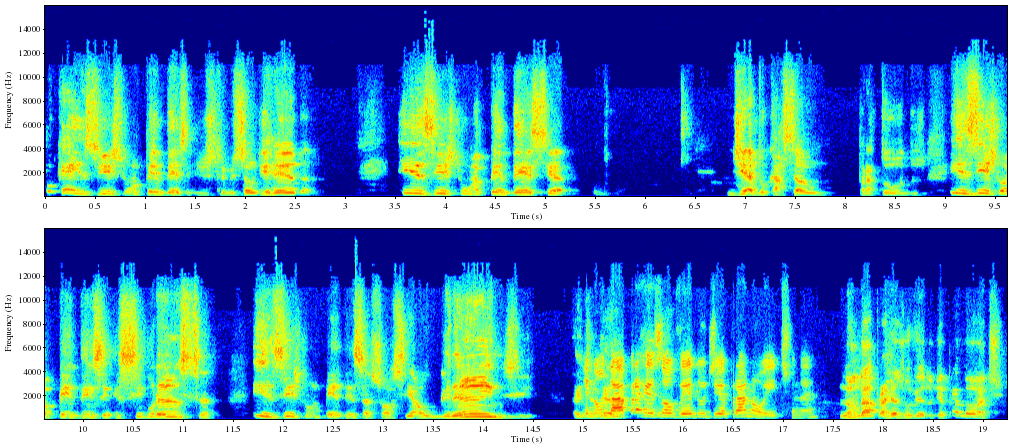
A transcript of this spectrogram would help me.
Porque existe uma pendência de distribuição de renda, existe uma pendência de educação, para todos, existe uma pendência de segurança, existe uma pendência social grande. Tá e não dá para resolver do dia para a noite, né? Não dá para resolver do dia para a noite.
